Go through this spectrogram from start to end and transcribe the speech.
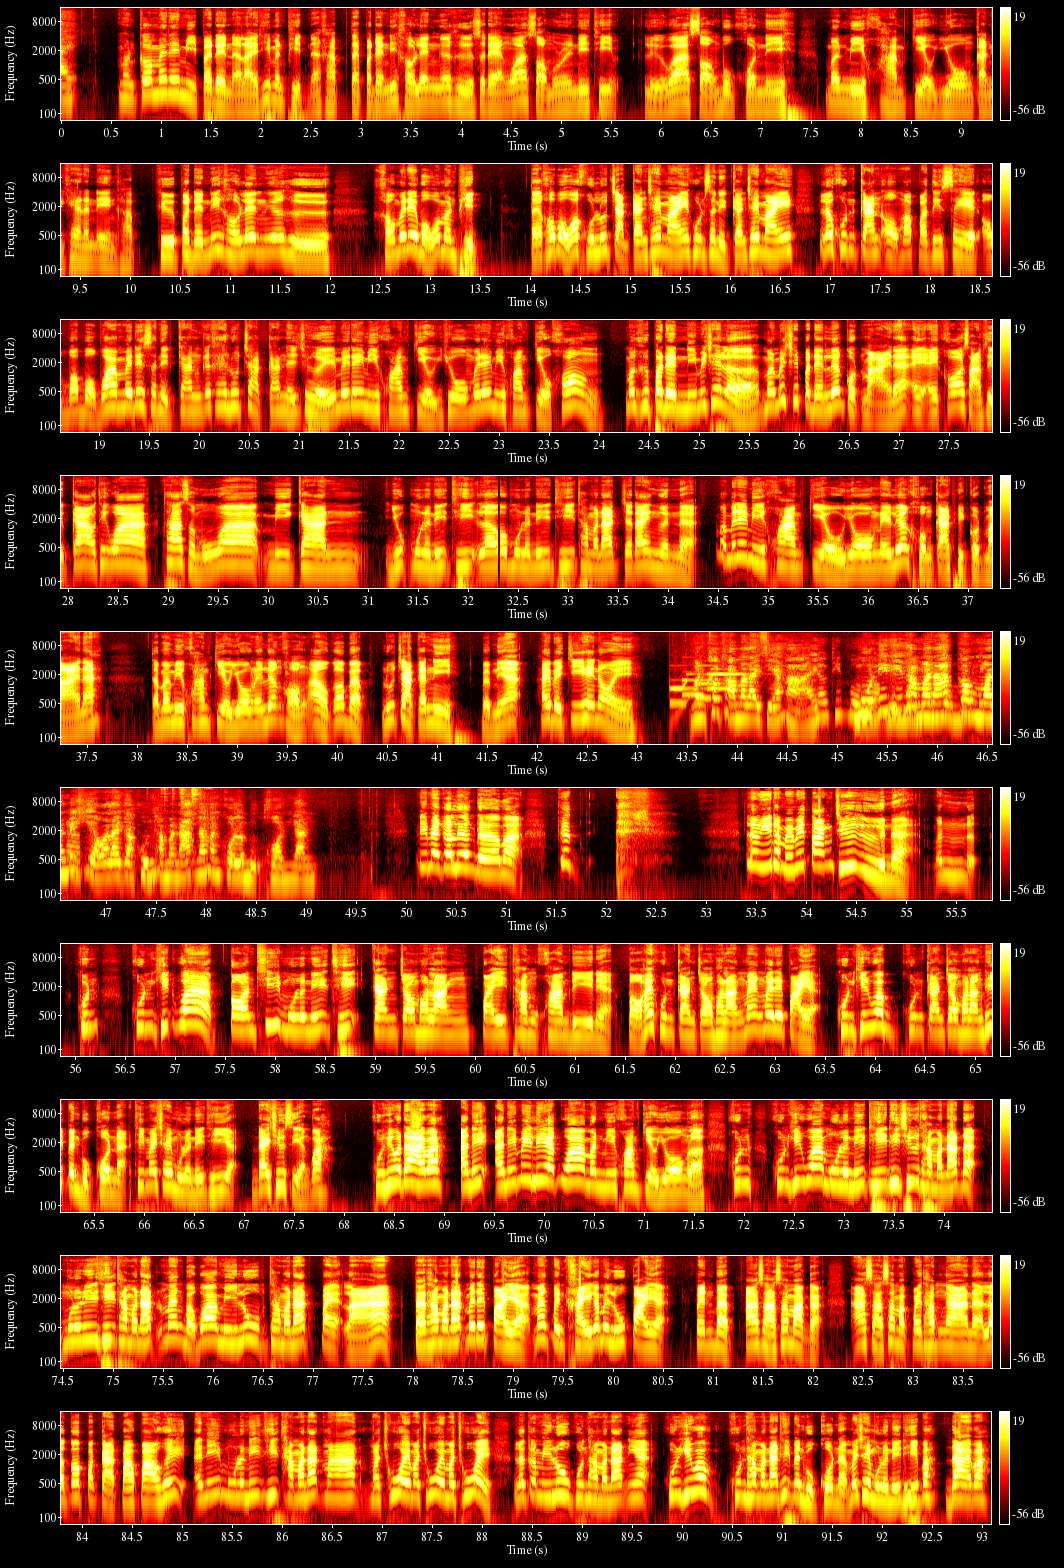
มันก็ไม่ได้มีประเด็นอะไรที่มันผิดนะครับ แต่ประเด็นที่เขาเล่นก็คือแสดงว่า 2 มูลนิธิหรือว่า 2 บุคคลนี้ มันมีความเกี่ยวโยงกันแค่นั้นเองครับ คือประเด็นที่เขาเล่นก็คือ เขาไม่ได้บอกว่ามันผิด แต่เขาบอกว่าคุณรู้จักกันใช่ไหม คุณสนิทกันใช่ไหม แล้วคุณกันออกมาปฏิเสธ ออกมาบอกว่าไม่ได้สนิทกันก็แค่รู้จักกันเฉยๆ ไม่ได้มีความเกี่ยวโยง ไม่ได้มีความเกี่ยวข้องมันคือประเด็นนี้ไม่ใช่เหรอ มันไม่ใช่ประเด็นเรื่องกฎหมายนะไอไอข้อ 39 ที่ว่าถ้าสมมุติว่ามีการยุบมูลนิธิแล้วมูลนิธิธรรมนัตจะได้เงินน่ะ มันไม่ได้มีความเกี่ยวโยงในเรื่องของการผิดกฎหมายนะ แต่มันมีความเกี่ยวโยงในเรื่องของอ้าวก็แบบรู้จักกันนี่ แบบเนี้ยให้ไปจี้ให้หน่อย มันเขาทำอะไรเสียหาย แล้วที่บัวมูลนิธิธรรมนัตก็มันไม่เกี่ยวเกี่ยวอะไรกับคุณธรรมนัตนะมันคนละบุคคลกัน นี่แม่งก็เรื่องเดิมอะก็แล้วนี้ทำไมไม่ตั้งชื่ออื่นอะ มันคุณ คุณคิดว่าตอนที่มูลนิธิกันจอมพลังไปทำความดีเนี่ย ต่อให้คุณกันจอมพลังแม่งไม่ได้ไปอะ คุณคิดว่าคุณกันจอมพลังที่เป็นบุคคลอะที่ไม่ใช่มูลนิธิอะได้ชื่อเสียงปะคุณคิดว่าได้ปะอันนี้อันนี้ไม่เรียกว่ามันมีความเกี่ยวโยงเหรอ คุณคุณคิดว่ามูลนิธิที่ชื่อธรรมนัตอะมูลนิธิธรรมนัตแม่งแบบว่ามีรูปธรรมนัตแปะหลาแต่ธรรมนัตไม่ได้ไปอะแม่งเป็นใครก็ไม่รู้ไปอะ เป็นแบบอาสาสมัครอะอาสาสมัครไปทำงานอะแล้วก็ประกาศเปล่าๆเฮ้ยอันนี้มูลนิธิธรรมนัตมามาช่วยมาช่วยมาช่วย แล้วก็มีลูกคุณธรรมนัตเนี่ยคุณคิดว่าคุณธรรมนัตที่เป็นบุคคลอะไม่ใช่มูลนิธิปะได้ปะ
